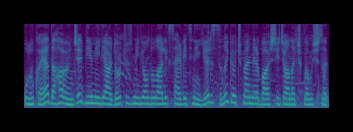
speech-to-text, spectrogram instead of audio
Ulukaya daha önce 1 milyar 400 milyon dolarlık servetinin yarısını göçmenlere bağışlayacağını açıklamıştı.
